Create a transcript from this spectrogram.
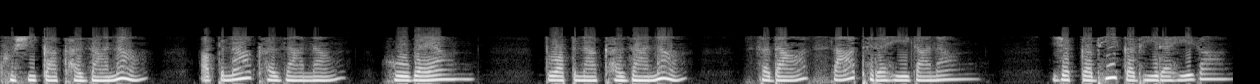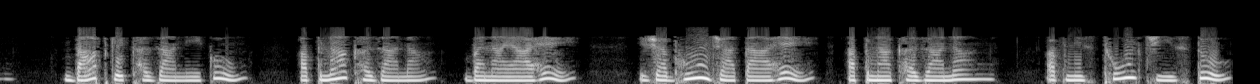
खुशी का खजाना अपना खजाना हो गया। तो अपना खजाना सदा साथ रहेगा ना, या कभी कभी रहेगा। बाप के खजाने को अपना खजाना बनाया है, या भूल जाता है अपना खजाना। अपनी स्थूल चीज़ तो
